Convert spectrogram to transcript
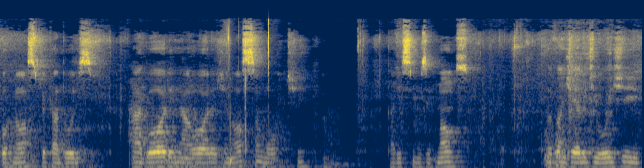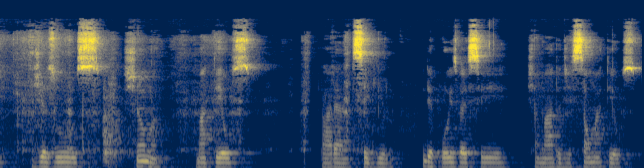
por nós, pecadores, agora e na hora de nossa morte. Caríssimos irmãos, no Evangelho de hoje, Jesus chama Mateus para segui-lo e depois vai ser chamado de São Mateus.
